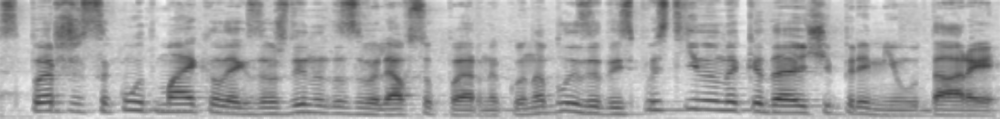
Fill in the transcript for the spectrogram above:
З перших секунд Майкл, як завжди, не дозволяв супернику наблизитись, постійно накидаючи прямі удари.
